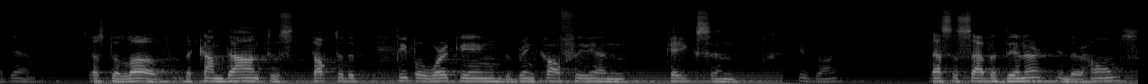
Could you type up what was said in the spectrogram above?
Again, just the love that come down to talk to the people working, to bring coffee and cakes and keep going. That's the Sabbath dinner in their homes.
